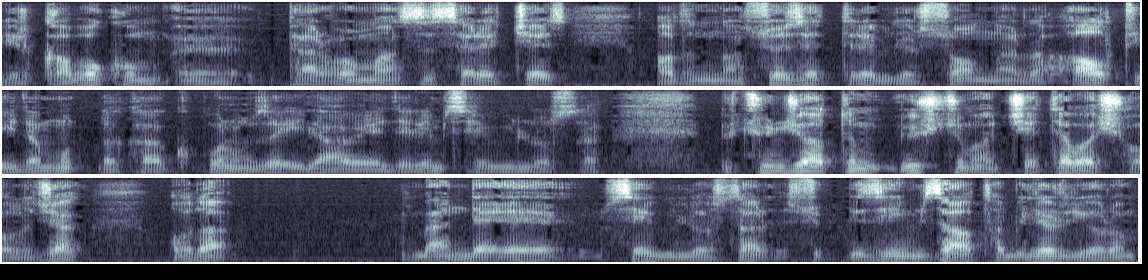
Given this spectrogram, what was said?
bir Kabokum e, performansı seyredeceğiz adından söz ettirebilir. Sonlarda 6'yı da mutlaka kuponumuza ilave edelim sevgili dostlar. Üçüncü atım 3 numara çetebaşı olacak. O da ben de e, sevgili dostlar sürprizi imza atabilir diyorum.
